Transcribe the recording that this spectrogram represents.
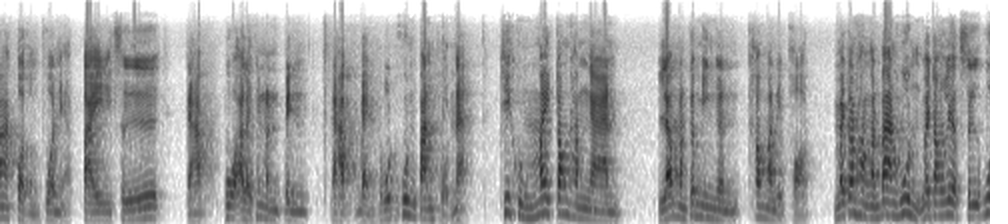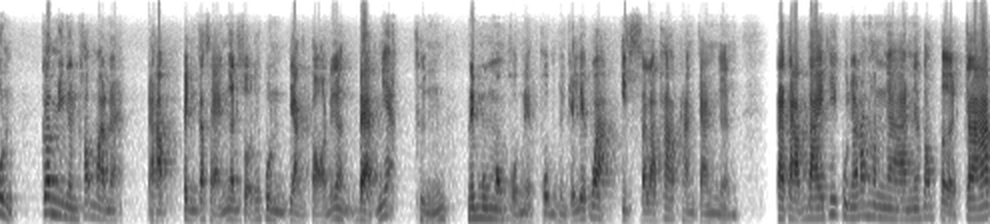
มากกว่าสมควรเนี่ย ไปซื้อนะครับพวกอะไรที่มันเป็นนะครับแบ่งสมมติหุ้นปันผลน่ะที่คุณไม่ต้องทำงาน แล้วมันก็มีเงินเข้ามาในพอร์ต ไม่ต้องทำงานบ้านหุ้น ไม่ต้องเลือกซื้อหุ้น ก็มีเงินเข้ามานะครับเป็นกระแสเงินสดให้คุณอย่างต่อเนื่อง แบบเนี้ยถึงในมุมมองผมเนี่ยผมถึงจะเรียกว่าอิสรภาพทางการเงิน แต่ตราบใดที่คุณยังต้องทำงานยังต้องเปิดกราฟ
